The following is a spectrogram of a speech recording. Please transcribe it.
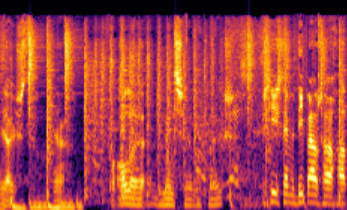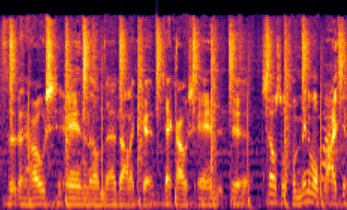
Juist, ja. Voor alle mensen wat leuks. Precies, dan hebben we Deep House al gehad, de house. En dan eh, dadelijk eh, Tech House. En zelfs nog een minimal plaatje.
